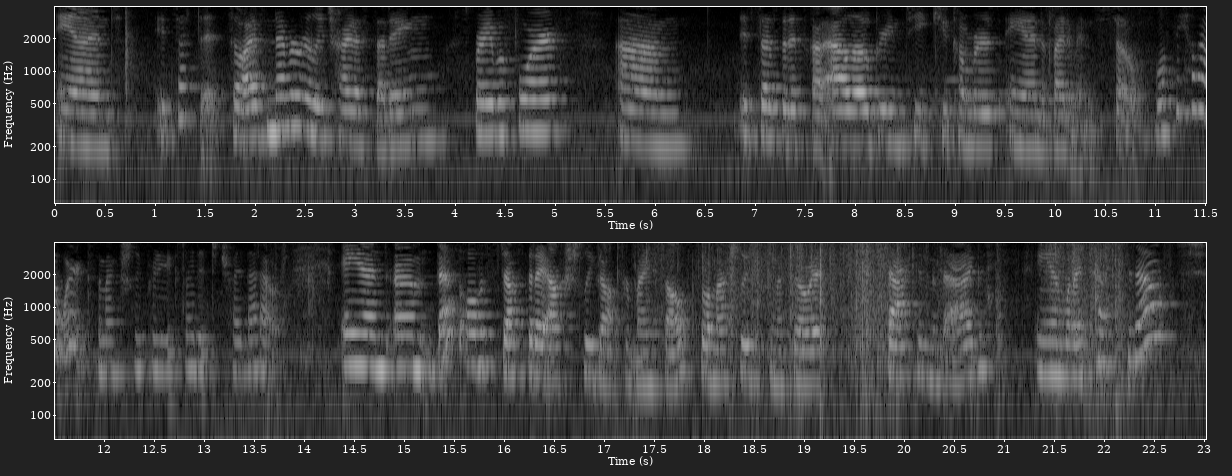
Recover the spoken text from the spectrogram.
and it sets it. So I've never really tried a setting spray before. Um, it says that it's got aloe, green tea, cucumbers, and vitamins. So we'll see how that works. I'm actually pretty excited to try that out. And um, that's all the stuff that I actually got for myself. So I'm actually just going to throw it back in the bag. And when I test it out,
